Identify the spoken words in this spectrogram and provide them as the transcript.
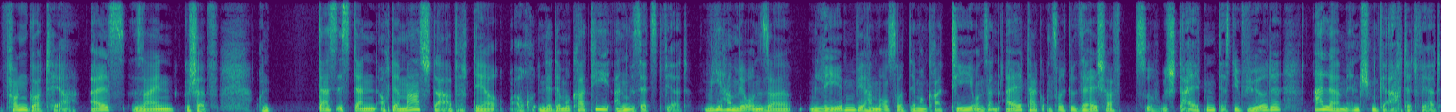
von Gott her als sein Geschöpf. Und das ist dann auch der Maßstab, der auch in der Demokratie angesetzt wird. Wie haben wir unser Leben, wie haben wir unsere Demokratie, unseren Alltag, unsere Gesellschaft zu gestalten, dass die Würde aller Menschen geachtet wird.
